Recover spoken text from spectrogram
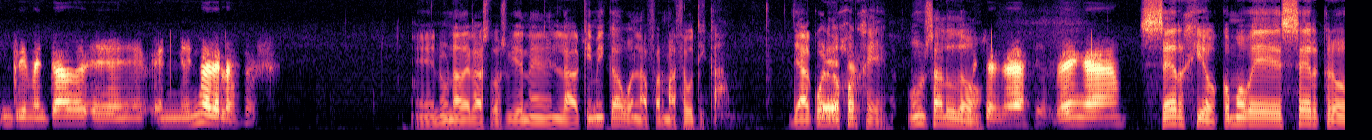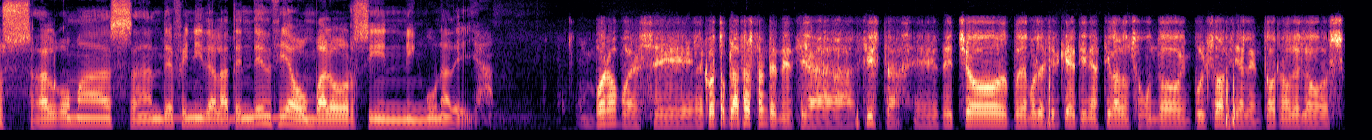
incrementar eh, en, una de las dos. En una de las dos, bien en la química o en la farmacéutica. De acuerdo, Jorge. Un saludo. Muchas gracias. Venga. Sergio, ¿cómo ves Sercross? ¿Algo más definida la tendencia o un valor sin ninguna de ella? Bueno, pues eh, en el corto plazo está en tendencia alcista. Eh, de hecho, podemos decir que tiene activado un segundo impulso hacia el entorno de los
